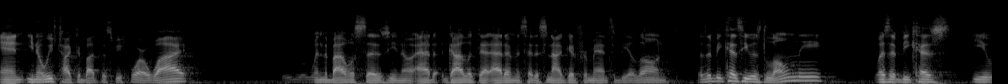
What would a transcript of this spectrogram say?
And, you know, we've talked about this before. Why? when the Bible says, you know, Ad, God looked at Adam and said, "It's not good for man to be alone." Was it because he was lonely? Was it because he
